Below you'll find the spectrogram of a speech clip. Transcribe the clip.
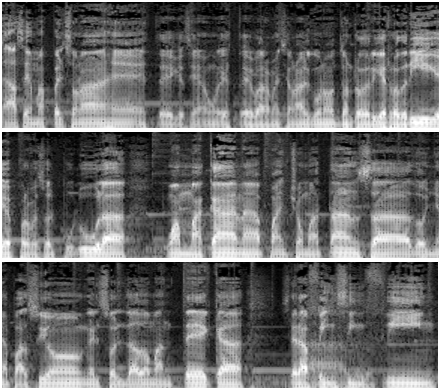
Hace más personajes, este, que sean, este, para mencionar algunos, Don Rodríguez Rodríguez, Profesor Pulula, Juan Macana, Pancho Matanza, Doña Pasión, El Soldado Manteca, Serafín Sin Fin,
